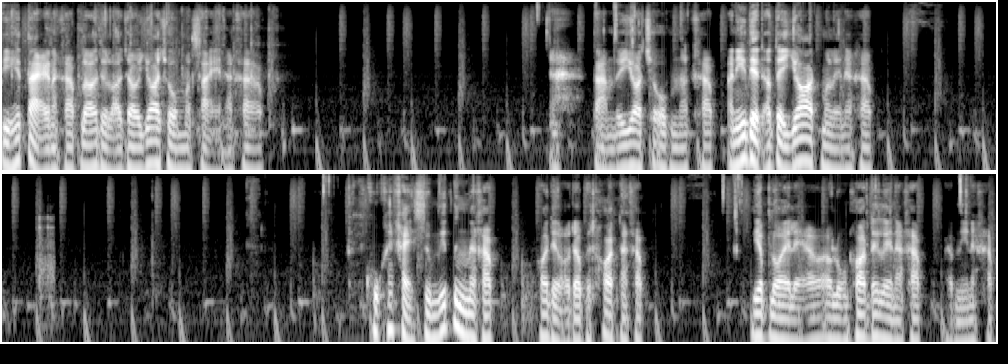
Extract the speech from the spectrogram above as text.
ตีให้แตกนะครับ แล้วเดี๋ยวเราจะเอายอดชมมาใส่นะครับตามด้วยยอดชมนะครับ อันนี้เด็ดเอาแต่ยอดมาเลยนะครับคลุกให้ไข่ซึมนิดนึงนะครับเพราะเดี๋ยวเราจะไปทอดนะครับ เรียบร้อยแล้วเอาลงทอดได้เลยนะครับ แบบนี้นะครับ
